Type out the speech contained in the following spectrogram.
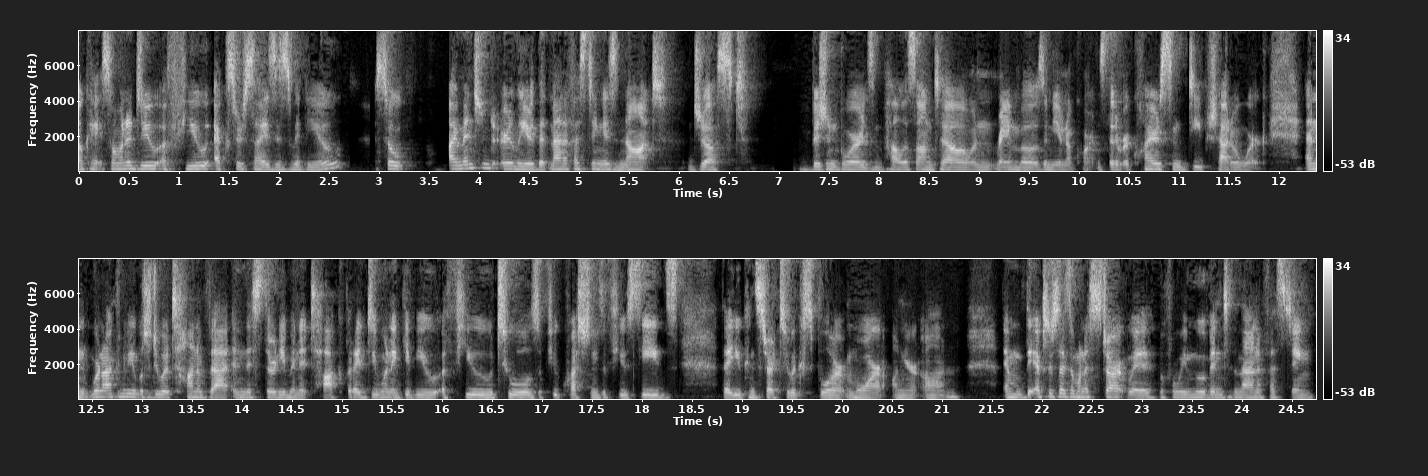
Okay, so I want to do a few exercises with you. So I mentioned earlier that manifesting is not just vision boards and Palo Santo and rainbows and unicorns, that it requires some deep shadow work. And we're not going to be able to do a ton of that in this 30 minute talk, but I do want to give you a few tools, a few questions, a few seeds that you can start to explore more on your own. And the exercise I want to start with before we move into the manifesting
